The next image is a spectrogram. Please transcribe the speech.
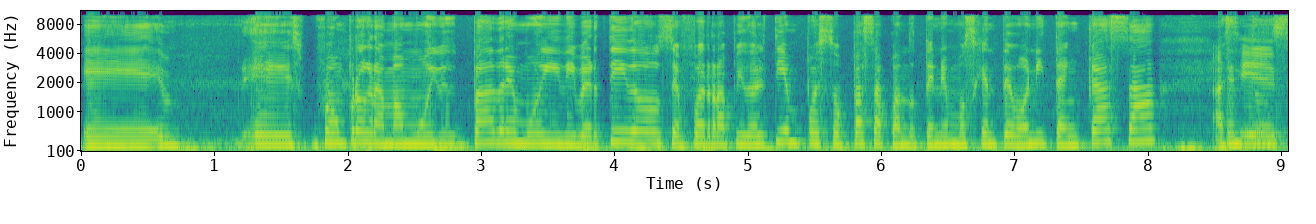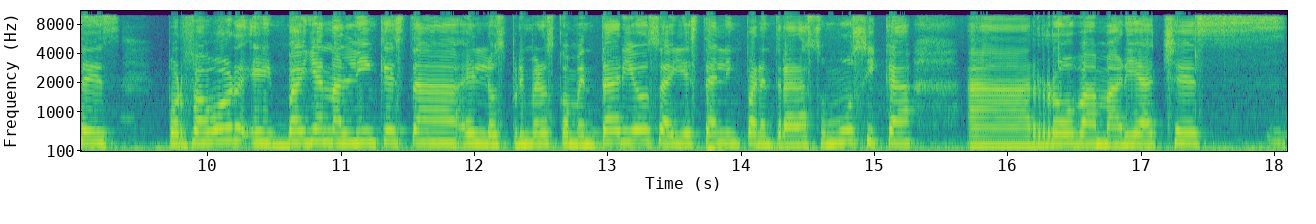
Eh, fue un programa muy padre, muy divertido, se fue rápido el tiempo, eso pasa cuando tenemos gente bonita en casa. Así Entonces, por favor, eh, vayan al link que está en los primeros comentarios, ahí está el link para entrar a su música, arroba mariaches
